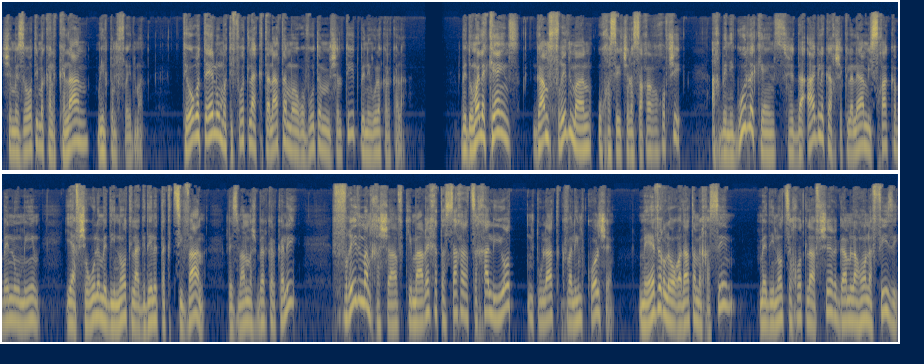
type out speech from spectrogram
שמזוהות עם הכלכלן מילטון פרידמן. תיאוריות אלו מטיפות להקטנת המעורבות הממשלתית בניהול הכלכלה. בדומה לקיינס, גם פרידמן הוא חסיד של הסחר החופשי. אך בניגוד לקיינס, שדאג לכך שכללי המשחק הבינלאומיים יאפשרו למדינות להגדיל את תקציבן בזמן משבר כלכלי, פרידמן חשב כי מערכת הסחר צריכה להיות נטולת כבלים כלשהם. מעבר להורדת המכסים, מדינות צריכות לאפשר גם להון הפיזי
